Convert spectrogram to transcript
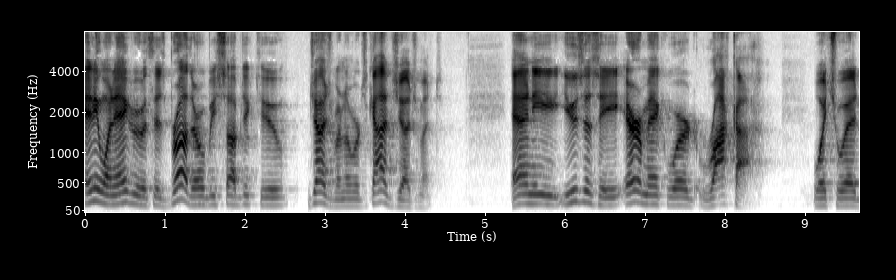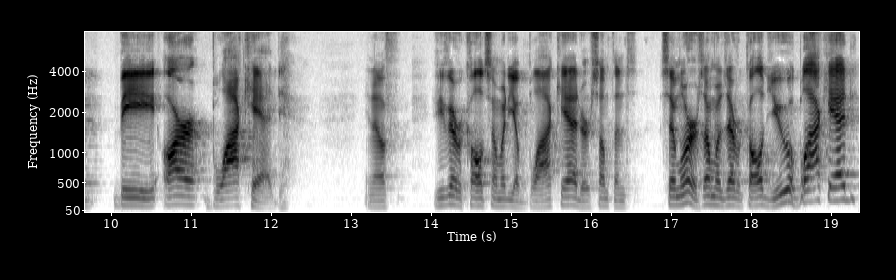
anyone angry with his brother will be subject to judgment. In other words, God's judgment. And he uses the Aramaic word Raca, which would be our blockhead. You know, if, if you've ever called somebody a blockhead or something similar, or someone's ever called you a blockhead,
